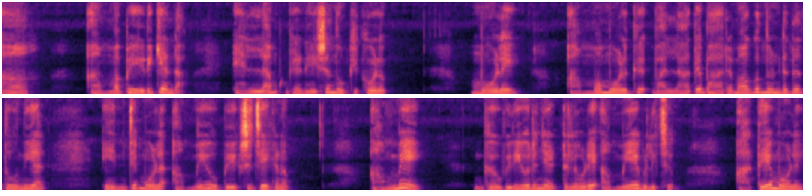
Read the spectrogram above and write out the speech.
ആ അമ്മ പേടിക്കണ്ട. എല്ലാം ഗണേശൻ നോക്കിക്കോളും. മോളെ അമ്മ മോൾക്ക് വല്ലാതെ ഭാരമാകുന്നുണ്ടെന്ന് തോന്നിയാൽ എന്റെ മോൾ അമ്മയെ ഉപേക്ഷിച്ചേക്കണം. അമ്മേ ഗൗരി ഒരു ഞെട്ടലോടെ അമ്മയെ വിളിച്ചു. അതേ മോളെ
